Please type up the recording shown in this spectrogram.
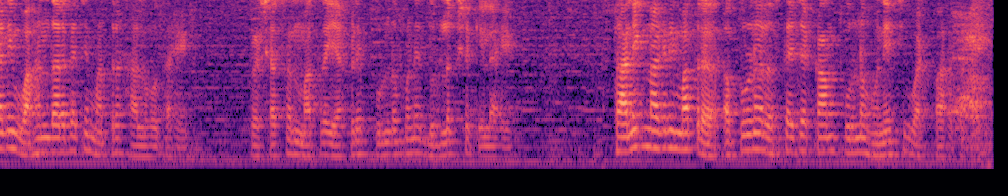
आणि वाहनधारकाचे मात्र हाल होत आहे. प्रशासन मात्र याकडे पूर्णपणे दुर्लक्ष केलं आहे. स्थानिक नागरिक मात्र अपूर्ण रस्त्याचे काम पूर्ण होण्याची वाट पाहत आहे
